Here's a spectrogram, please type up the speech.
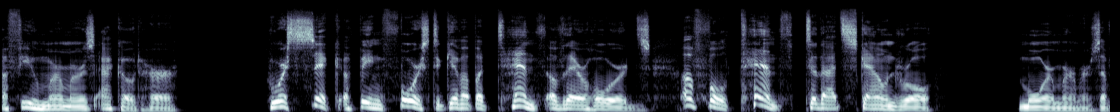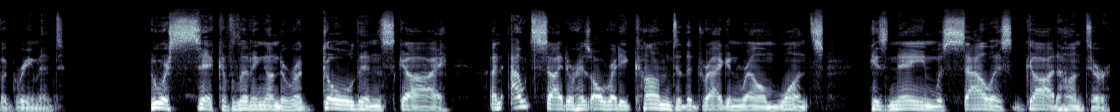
A few murmurs echoed her. Who are sick of being forced to give up a tenth of their hoards, a full tenth to that scoundrel. More murmurs of agreement. Who are sick of living under a golden sky. An outsider has already come to the dragon realm once. His name was Salus Godhunter,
